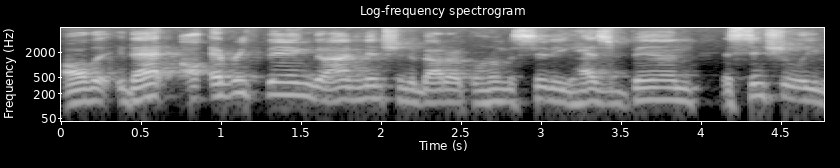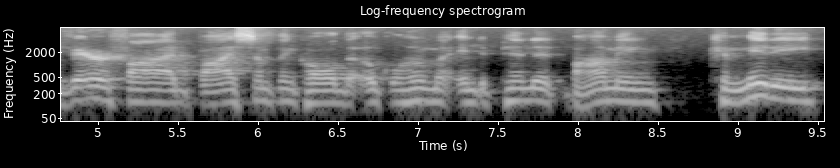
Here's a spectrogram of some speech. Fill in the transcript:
all the, that, all, everything that I mentioned about Oklahoma City has been essentially verified by something called the Oklahoma Independent Bombing Committee,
